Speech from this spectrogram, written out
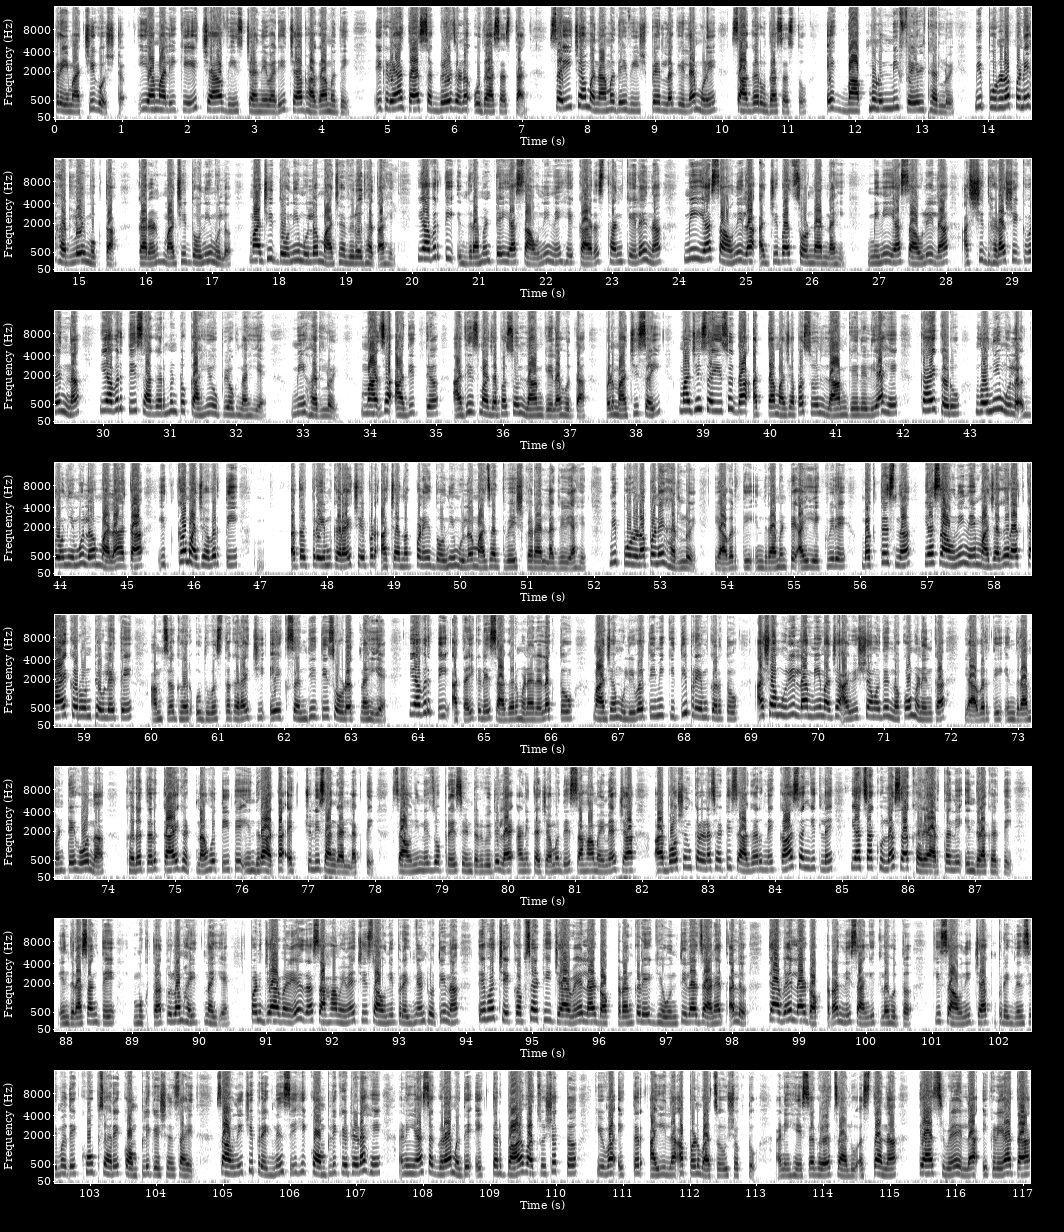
प्रेमाची गोष्ट. या मालिकेच्या वीस जानेवारीच्या भागामध्ये इकडे आता सगळेजण उदास असतात. सईच्या मनामध्ये विष पेरलं गेल्यामुळे सागर उदास असतो. एक बाप म्हणून मी फेल ठरलोय. मी पूर्णपणे हरलोय मुक्ता. कारण माझी दोन्ही मुलं माझी दोन्ही मुलं माझ्या विरोधात आहेत. यावरती इंद्रा म्हणते या सावनीने हे कारस्थान केलंय ना मी या सावनीला अजिबात सोडणार नाही. मिनी या सावलीला अशी धडा शिकवेन ना यावरती सागर म्हणतो काही उपयोग नाहीये. मी हरलोय. माझा आदित्य आधीच माझ्यापासून लांब गेला होता. पण माझी सई माझी सई सुद्धा आत्ता माझ्यापासून लांब गेलेली आहे. काय करू? दोन्ही मुलं दोन्ही मुलं मला आता इतकं माझ्यावरती आता प्रेम करायचे पण अचानकपणे दोन्ही मुलं माझा द्वेष करायला लागलेली आहेत. मी पूर्णपणे हरलोय. यावरती इंदिरा म्हणते आई एकविरे बघतेस ना या सावनीने माझ्या घरात काय करून ठेवले ते? आमचं घर उद्ध्वस्त करायची एक संधी ती सोडत नाहीये. यावरती आता इकडे सागर म्हणायला लागतो माझ्या मुलीवरती मी किती प्रेम करतो? अशा मुलीला मी माझ्या आयुष्यामध्ये नको म्हणेन का? यावरती इंदिरा म्हणते हो ना खरं तर काय घटना होती ते इंदिरा आता ॲक्च्युली सांगायला लागते. सावनीने जो प्रेस इंटरव्ह्यू दिलाय आणि त्याच्यामध्ये सहा महिन्याच्या अबॉर्शन करण्यासाठी सागरने का सांगितलंय याचा खुलासा खऱ्या अर्थाने इंदिरा करते. इंदिरा सांगते मुक्ता तुला माहीत नाहीये. पण ज्या वेळेला सहा महिन्याची सावनी प्रेग्नंट होती ना तेव्हा चेकअपसाठी ज्या वेळेला डॉक्टरांकडे घेऊन तिला जाण्यात आलं त्यावेळेला डॉक्टरांनी सांगितलं होतं की सावनीच्या प्रेग्नन्सीमध्ये खूप सारे कॉम्प्लिकेशन्स आहेत. सावनीची प्रेग्नन्सी ही कॉम्प्लिकेटेड आहे आणि या सगळ्यामध्ये एकतर बाळ वाचू शकतं किंवा एकतर आईला आपण वाचवू शकतो. आणि हे सगळं चालू असताना त्याच वेळेला इकडे आता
